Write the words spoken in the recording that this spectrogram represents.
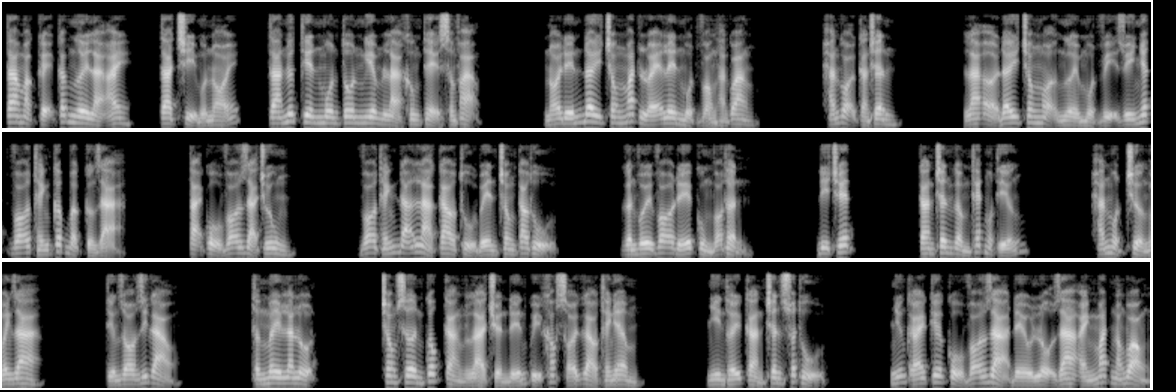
Ta mặc kệ các ngươi là ai, ta chỉ muốn nói, ta nước thiên môn tôn nghiêm là không thể xâm phạm. Nói đến đây trong mắt lóe lên một vòng hàn quang. Hắn gọi càn chân. Là ở đây trong mọi người một vị duy nhất võ thánh cấp bậc cường giả. Tại cổ võ giả trung, võ thánh đã là cao thủ bên trong cao thủ, gần với võ đế cùng võ thần. Đi chết. Càn chân gầm thét một tiếng. Hắn một trường oanh ra. Tiếng gió rít gạo tầng mây lan lộn. Trong sơn cốc càng là truyền đến quỷ khóc sói gào thanh âm. Nhìn thấy càn chân xuất thủ, những cái kia cổ võ giả đều lộ ra ánh mắt nóng bỏng.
